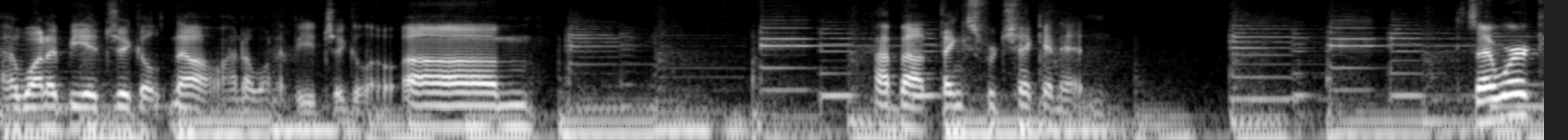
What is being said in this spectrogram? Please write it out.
I want to be a jiggle. No, I don't want to be a gigolo. Um, how about thanks for checking in? Does that work?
